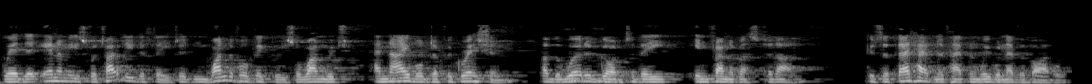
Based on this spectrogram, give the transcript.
where the enemies were totally defeated and wonderful victories were won which enabled the progression of the Word of God to be in front of us today. Because if that hadn't have happened, we wouldn't have a Bible.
